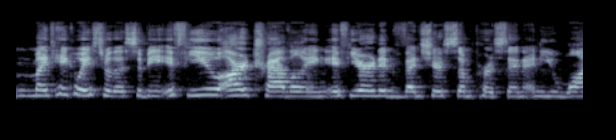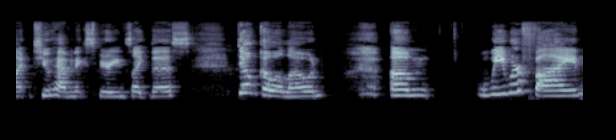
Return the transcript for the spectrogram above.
my takeaways for this would be if you are traveling, if you're an adventuresome person and you want to have an experience like this, don't go alone. Um we were fine.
